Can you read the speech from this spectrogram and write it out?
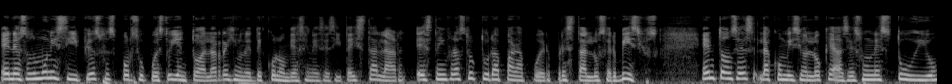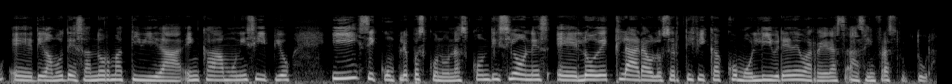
En esos municipios, pues por supuesto, y en todas las regiones de Colombia se necesita instalar esta infraestructura para poder prestar los servicios. Entonces, la comisión lo que hace es un estudio, eh, digamos, de esa normatividad en cada municipio y si cumple pues con unas condiciones eh, lo declara o lo certifica como libre de barreras a esa infraestructura.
